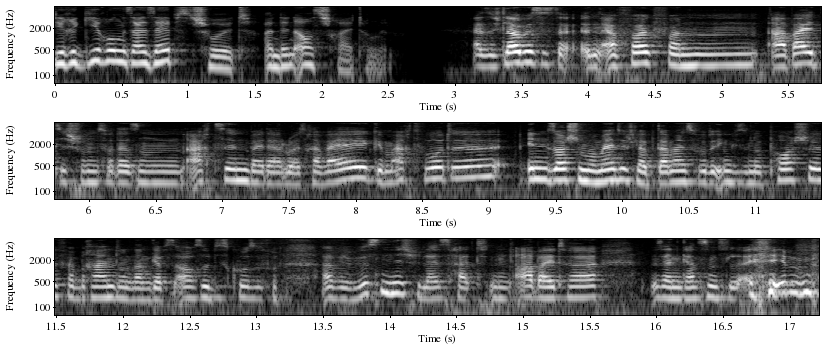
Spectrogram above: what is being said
die Regierung sei selbst schuld an den Ausschreitungen. Also ich glaube, es ist ein Erfolg von Arbeit, die schon 2018 bei der Loi Travail gemacht wurde. In solchen Momenten, ich glaube, damals wurde irgendwie so eine Porsche verbrannt und dann gab es auch so Diskurse von, aber ah, wir wissen nicht, vielleicht hat ein Arbeiter sein ganzes Leben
